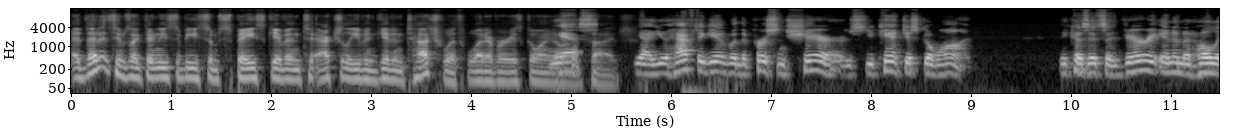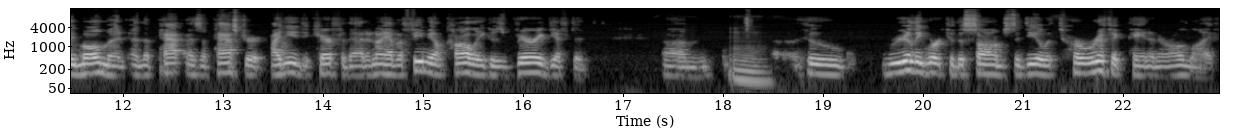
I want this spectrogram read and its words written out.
then it seems like there needs to be some space given to actually even get in touch with whatever is going on yes. inside. Yeah, you have to give when the person shares. You can't just go on because it's a very intimate, holy moment. And the as a pastor, I need to care for that. And I have a female colleague who's very gifted, um, mm. who really worked through the Psalms to deal with horrific pain in her own life.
